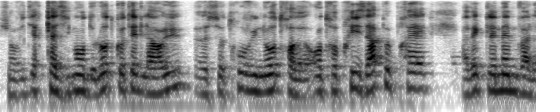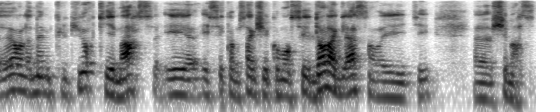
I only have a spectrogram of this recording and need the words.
j'ai envie de dire quasiment de l'autre côté de la rue, se trouve une autre entreprise à peu près avec les mêmes valeurs, la même culture, qui est Mars. Et, et c'est comme ça que j'ai commencé dans la glace, en réalité, chez Mars.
